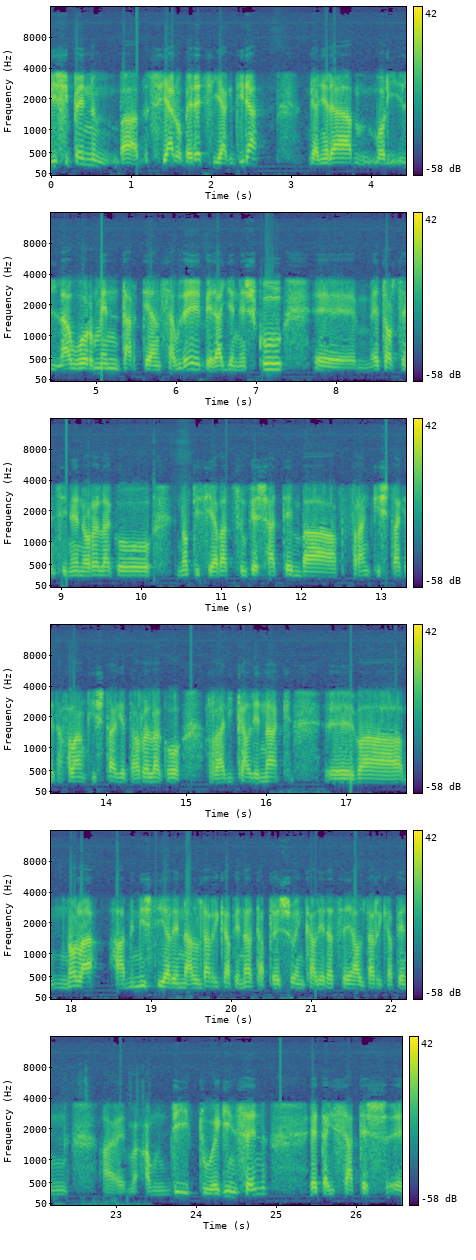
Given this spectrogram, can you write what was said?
bizipen ba, ziaro bereziak dira, gainera hori lau hormen tartean zaude, beraien esku, e, etortzen zinen horrelako notizia batzuk esaten ba frankistak eta falangistak eta horrelako radikalenak e, ba, nola amnistiaren aldarrikapena eta presoen kaleratze aldarrikapen handitu egin zen, eta izatez e,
